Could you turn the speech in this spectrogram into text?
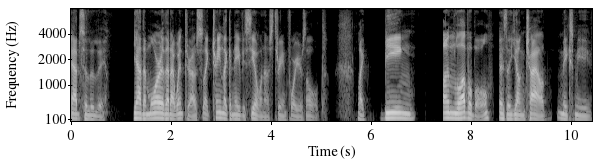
Absolutely. Yeah. The more that I went through, I was like trained like a Navy SEAL when I was three and four years old. Like being unlovable as a young child makes me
